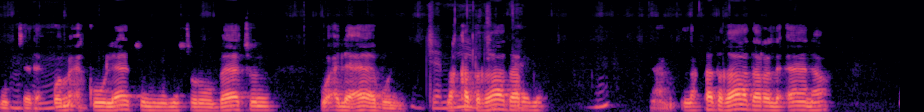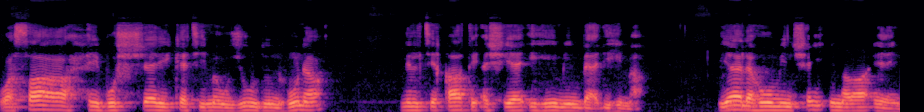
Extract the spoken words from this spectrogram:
مبتدأ. مهم. ومأكولات ومشروبات وألعاب. لقد جميل غادر جدا. مهم. نعم. لقد غادر الآن وصاحب الشركة موجود هنا لالتقاط أشيائه من بعدهما. يا له من شيء رائع.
